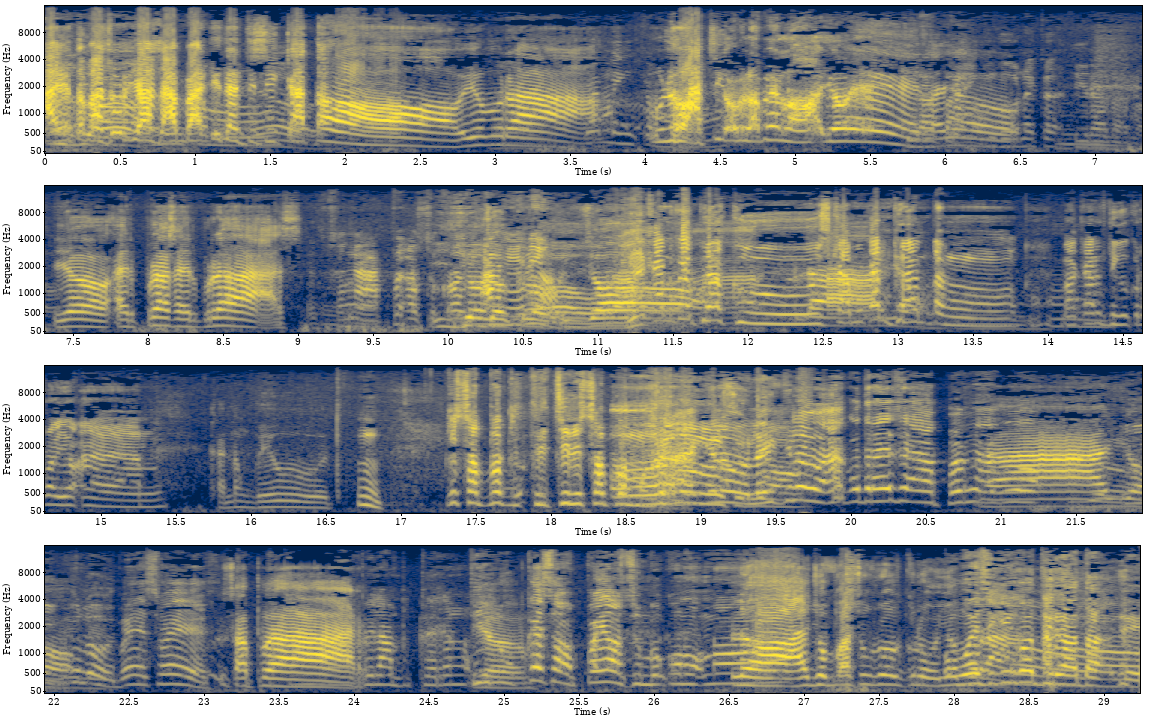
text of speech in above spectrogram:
Ayo teman surya sampai kita disikat toh. Yuk murah. Lu aci kok belum belok yuk eh yo. airbrush airbrush iya Ya kan kau bagus. Kamu kan ganteng. Makanya tinggal keroyokan ganteng beut. Hmm. Iki sapa iki dirjil sapa Ora ora? iki lho, lha iki lho aku terakhir sik abang aku. Nah, Iku yo. lho, wes wes. Sabar. Tapi lambe bareng. Yo. Ke sapa ya jembok kono. Lah, ayo pas suruh iku lho. yo, Wes ora. iki kok diratakne,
